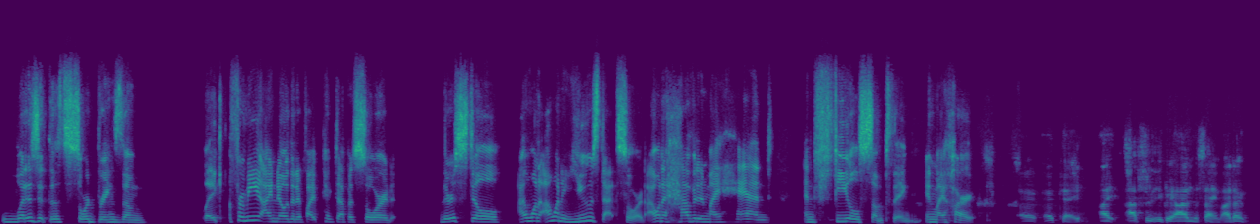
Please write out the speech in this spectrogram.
what is it the sword brings them? Like for me, I know that if I picked up a sword, there's still I want I want to use that sword. I want to have it in my hand and feel something in my heart. Uh, okay, I absolutely agree. I'm the same. I don't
